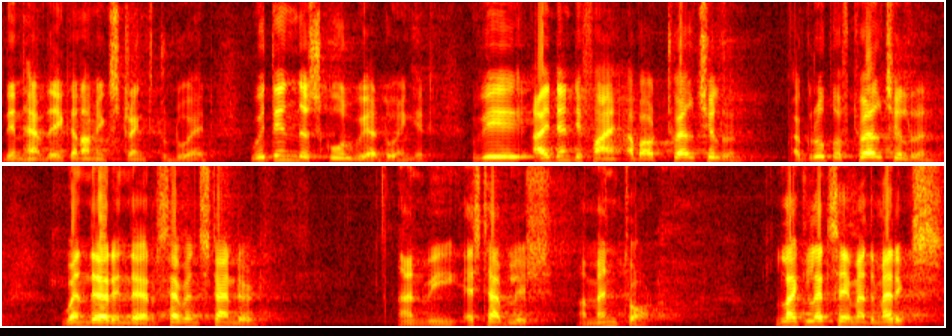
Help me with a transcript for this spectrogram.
didn't have the economic strength to do it, within the school we are doing it we identify about twelve children, a group of twelve children when they're in their seventh standard and we establish a mentor. Like let's say mathematics,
